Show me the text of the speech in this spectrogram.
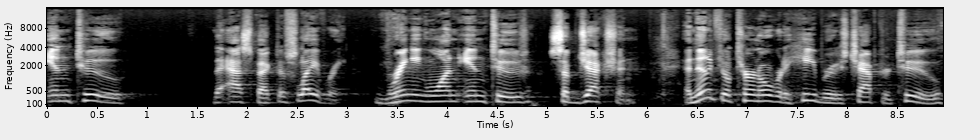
into the aspect of slavery, bringing one into subjection. And then if you'll turn over to Hebrews chapter 2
